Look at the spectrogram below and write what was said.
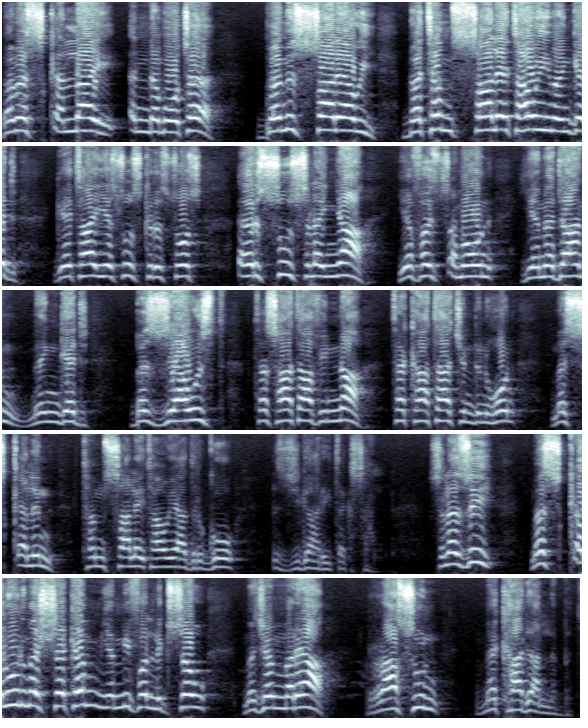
በመስቀል ላይ እንደሞተ በምሳሌያዊ በተምሳሌታዊ መንገድ ጌታ ኢየሱስ ክርስቶስ እርሱ ስለኛ የፈጸመውን የመዳን መንገድ በዚያ ውስጥ ተሳታፊና ተካታች እንድንሆን መስቀልን ተምሳሌታዊ አድርጎ እዚህ ጋር ይጠቅሳል። ስለዚህ መስቀሉን መሸከም የሚፈልግ ሰው መጀመሪያ ራሱን መካድ አለበት።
